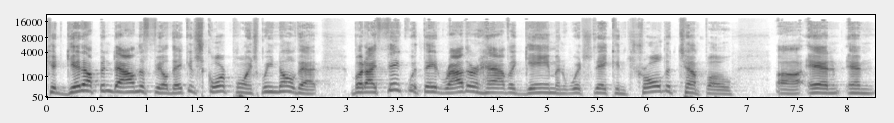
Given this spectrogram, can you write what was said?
could get up and down the field. They can score points. We know that. But I think what they'd rather have a game in which they control the tempo uh, and and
